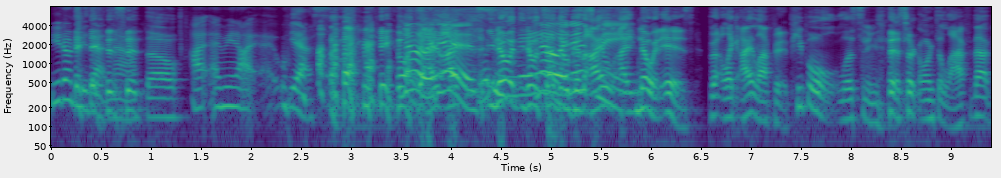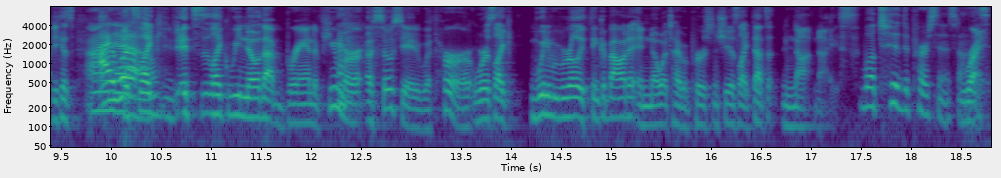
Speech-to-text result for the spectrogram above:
"You don't do that Is now." it though? I, I mean, I Yes. I mean, No, like, it I- I- You know, what- you know what's No, sad though, because I, I know it is, but like I laugh at it. People listening to this are going to laugh at that because I will. know. it's like it's like we know that brand of humor associated with her. Whereas like when we really think about it and know what type of person she is, like that's not nice. Well, to the person, it's not Right. nice.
